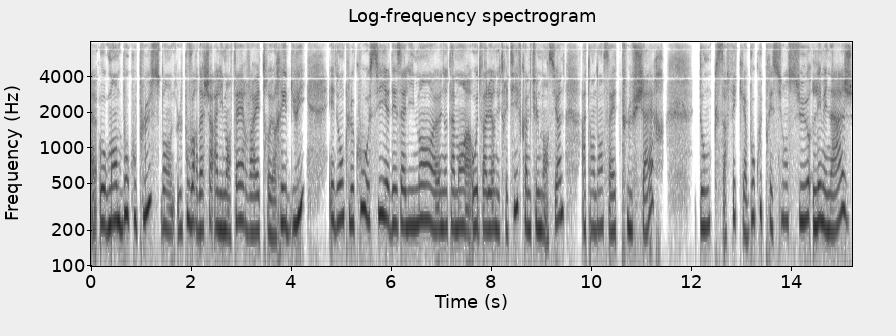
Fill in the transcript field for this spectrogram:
euh, augmente beaucoup plus, bon, le pouvoir d'achat alimentaire va être réduit et donc le coût aussi des aliments, euh, notamment à haute valeur nutritive, comme tu le mentionnes, a tendance à être plus cher. Donc, ça fait qu'il y a beaucoup de pression sur les ménages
